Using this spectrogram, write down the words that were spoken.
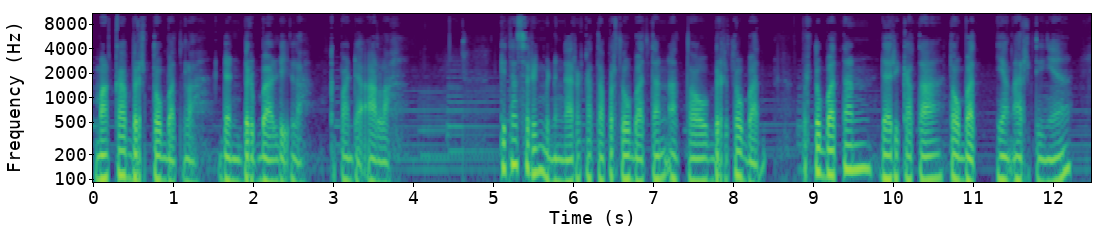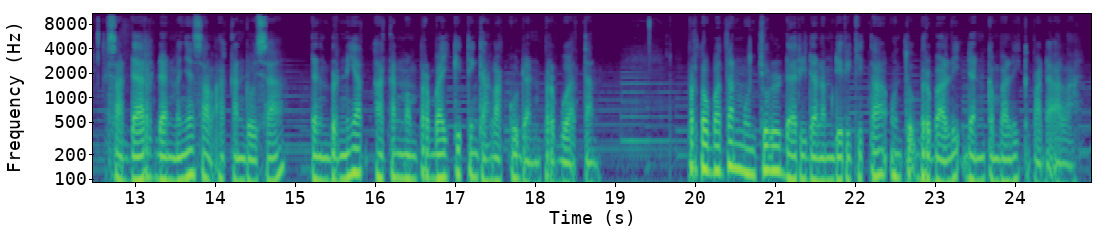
Maka bertobatlah dan berbaliklah kepada Allah. Kita sering mendengar kata pertobatan atau bertobat. Pertobatan dari kata tobat yang artinya sadar dan menyesal akan dosa dan berniat akan memperbaiki tingkah laku dan perbuatan. Pertobatan muncul dari dalam diri kita untuk berbalik dan kembali kepada Allah.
